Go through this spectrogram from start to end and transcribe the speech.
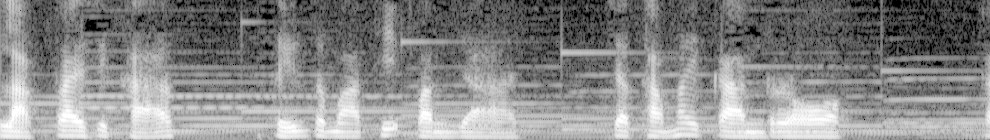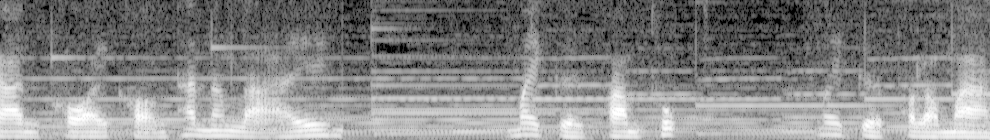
หลักไตรสิกขาศีลสมาธิปัญญาจะทำให้การรอการคอยของท่านทั้งหลาย ไม่เกิดความทุกข์ ไม่เกิดทรมาน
